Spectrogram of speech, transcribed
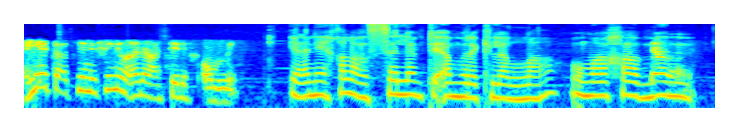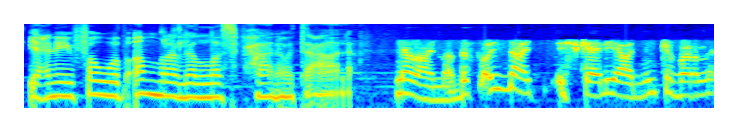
هي تعتني فيني وأنا اعتني في أمي. يعني خلاص سلمتي أمرك لله وما خاب من نعم. يعني يفوض أمره لله سبحانه وتعالى. نوعا ما بس عندنا إشكالية عاد من كبرنا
